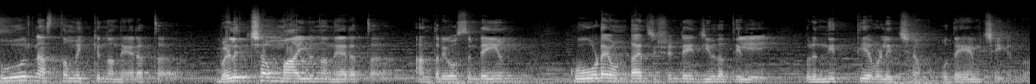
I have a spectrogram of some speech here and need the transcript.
സൂര്യൻ അസ്തമിക്കുന്ന നേരത്ത് വെളിച്ചം മായുന്ന നേരത്ത് അന്ത്രയോസിന്റെയും കൂടെ ഉണ്ടായ ശിഷ്യന്റെയും ജീവിതത്തിൽ ഒരു നിത്യ വെളിച്ചം ഉദയം ചെയ്യുന്നു.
